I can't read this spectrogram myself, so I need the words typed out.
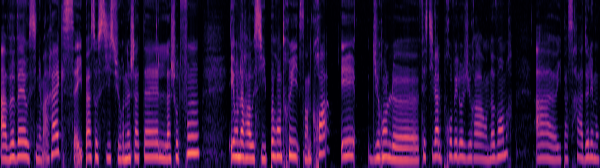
à Vevey au Cinéma Rex. Et il passe aussi sur Neuchâtel, La Chaux-de-Fonds. Et on aura aussi Porrentruy, Sainte-Croix. Et durant le festival Pro Vélo Jura en novembre, à, euh, il passera à Delémont.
